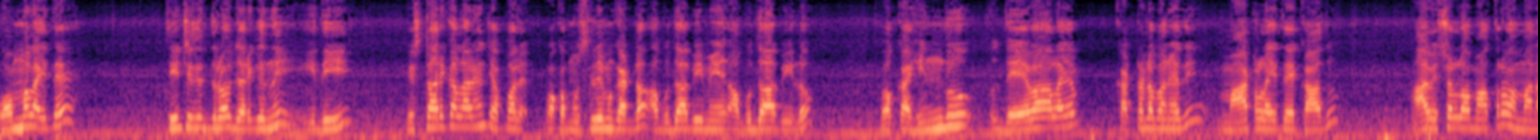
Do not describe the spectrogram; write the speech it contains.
బొమ్మలు అయితే తీర్చిదిద్దడం జరిగింది. ఇది హిస్టారికల్ అనేది చెప్పాలి. ఒక ముస్లిం గడ్డ అబుదాబి మే అబుదాబిలో ఒక హిందూ దేవాలయం కట్టడం అనేది మాటలైతే కాదు. ఆ విషయంలో మాత్రం మన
